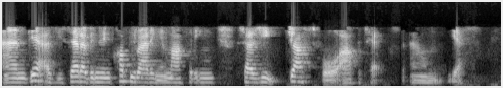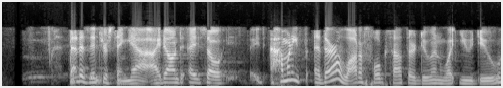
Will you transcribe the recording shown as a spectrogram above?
And yeah, as you said, I've been doing copywriting and marketing strategy just for architects. Um, yes. That is interesting. Yeah, I don't. So, how many? There are a lot of folks out there doing what you do,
